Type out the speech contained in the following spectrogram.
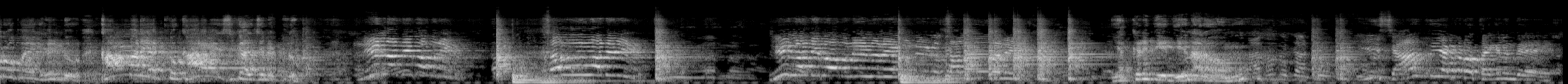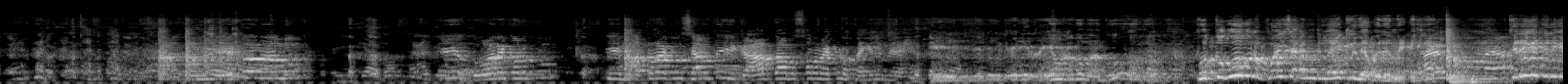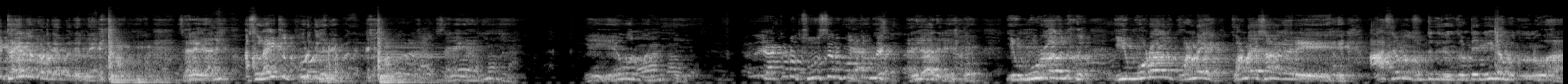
రూపాయలకి రెండు కమ్మని అట్లు కారవేసి కాల్చినట్లు ఎక్కడికి దీనారావము ఈ శాంతి ఎక్కడో తగిలిందే. ఈ ఏకోనాము ఈ దూర కడుపు ఈ మత రకం శాంతి ఈ గార్ధాపస్వరం ఎక్కడో తగిలిందే. ఏమనగో బాబు పొద్దు గూగులు పోయిసాక నుండి లైట్లు దెబ్బతిన్నాయి. తిరిగి తిరిగి టైర్లు కూడా దెబ్బతిన్నాయి. సరే గాని అసలు లైట్లు పూర్తిగా దెబ్బతిన్నాయి. సరే గాని ఏ ఏమను ఎక్కడో చూసిన గుర్తుంది. ఈ మూడు రోజులు ఈ మూడు రోజులు కొండ కొండయ్య స్వామి గారి ఆశ్రమం చుట్టూ తిరుగుతుంటే నీళ్ళు అమ్ముతుంది నువ్వా?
